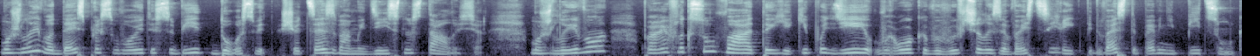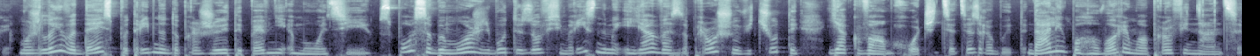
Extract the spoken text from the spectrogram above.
Можливо, десь присвоїти собі досвід, що це з вами дійсно сталося. Можливо, прорефлексувати, які події, уроки ви вивчили за весь цей рік, підвести певні підсумки. Можливо, десь потрібно допрожити певні емоції. Способи можуть бути зовсім різними, і я вас запрошую відчути, як вам хочеться це зробити. Далі поговоримо про фінанси.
